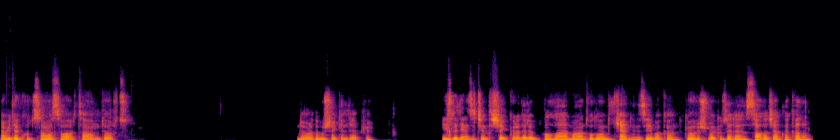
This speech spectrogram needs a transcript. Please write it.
Ha bir de kutsaması var. Tamam 4. 4'ü bu şekilde yapıyor. İzlediğiniz için teşekkür ederim. Allah'a emanet olun. Kendinize iyi bakın. Görüşmek üzere. Sağlıcakla kalın.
